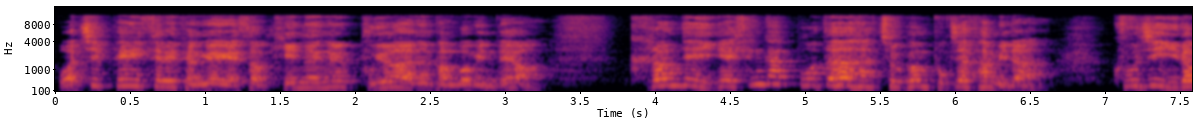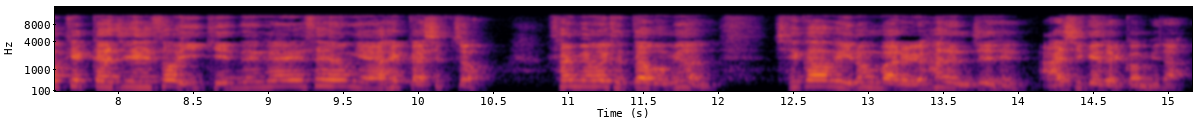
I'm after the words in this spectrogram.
워치페이스를 변경해서 기능을 부여하는 방법인데요. 그런데 이게 생각보다 조금 복잡합니다. 굳이 이렇게까지 해서 이 기능을 사용해야 할까 싶죠. 설명을 듣다 보면 제가 왜 이런 말을 하는지 아시게 될 겁니다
